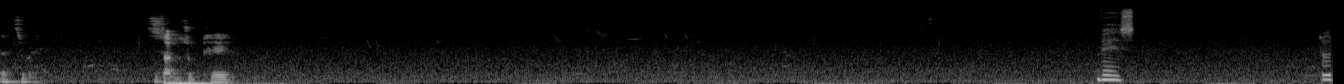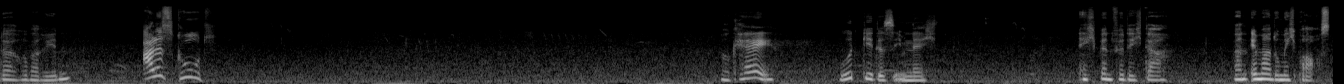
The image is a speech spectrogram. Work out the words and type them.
Also, das ist alles okay. Willst du darüber reden? Alles gut. Okay. Gut geht es ihm nicht. Ich bin für dich da. Wann immer du mich brauchst.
